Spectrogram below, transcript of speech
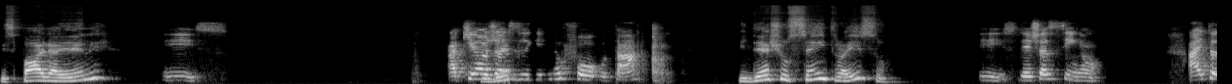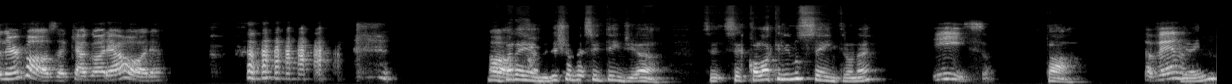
Espalha ele. Isso. Aqui, ó, eu já desliguei meu fogo, tá? E deixa o centro, é isso? Isso, deixa assim, ó. Ai, tô nervosa, que agora é a hora. Não, Ó. peraí, Ami, deixa eu ver se eu entendi. Ah, você coloca ele no centro, né? Isso. Tá. Tá vendo? E aí?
